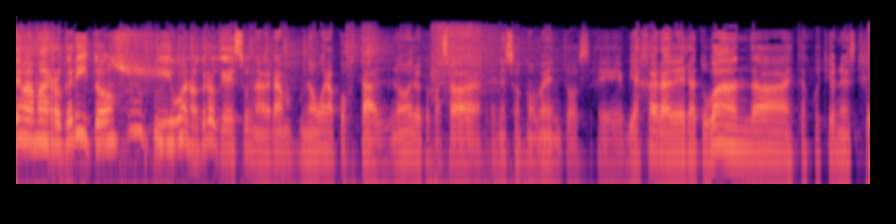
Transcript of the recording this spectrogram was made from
Tema más rockerito y bueno, creo que es una gran una buena postal, ¿no? Lo que pasaba en esos momentos. Eh, viajar a ver a tu banda, estas cuestiones. Y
